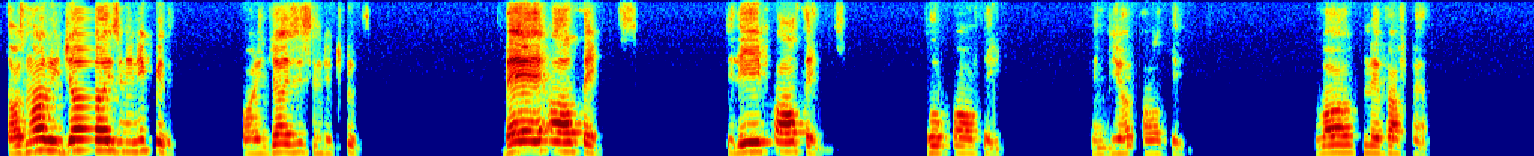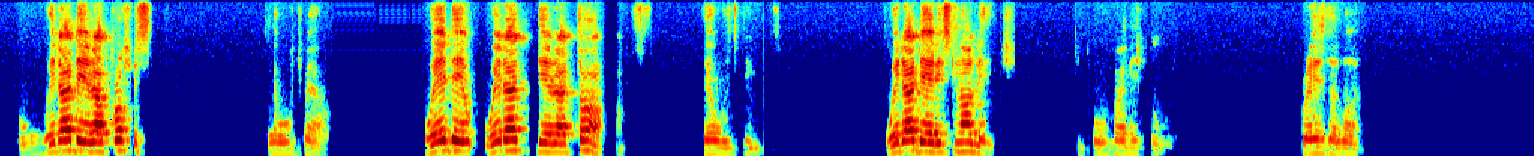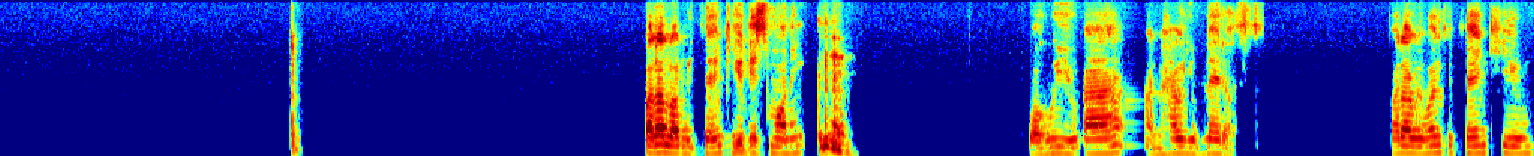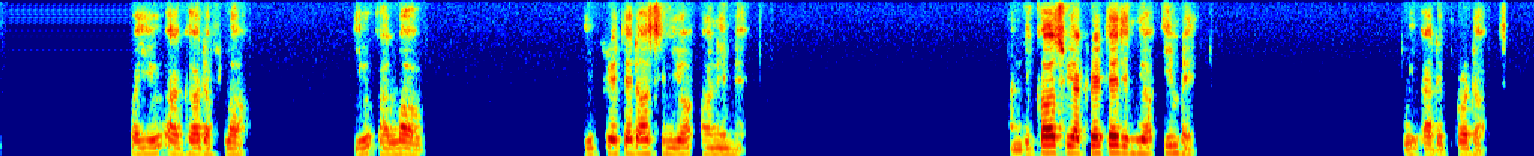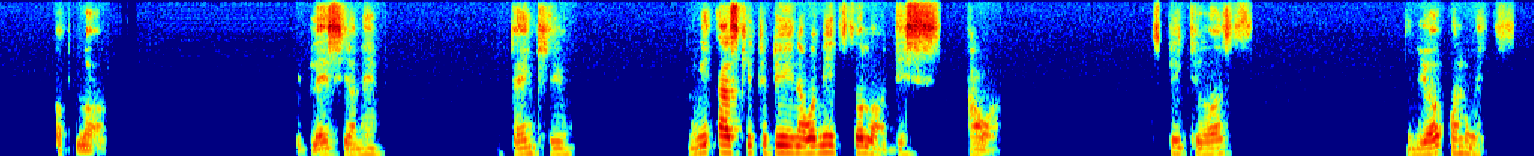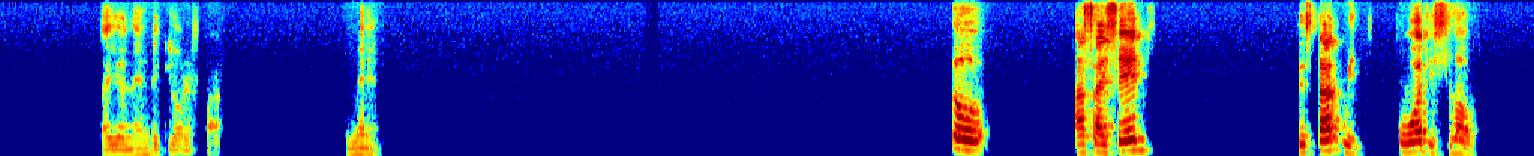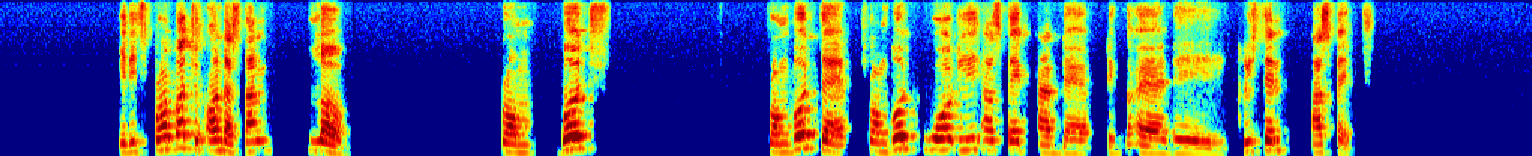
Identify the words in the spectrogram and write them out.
Does not rejoice in iniquity, but rejoices in the truth. Bear all things believe all things, hope all things, endure all things. Love never fails. Whether there are prophecies, they will fail. Whether, whether there are tongues, they will cease. Whether there is knowledge, it will vanish away. Praise the Lord. Father, Lord, we thank you this morning for who you are and how you've led us. Father, we want to thank you for you are God of love. You are love. You created us in your own image. And because we are created in your image, we are the product of love. We bless your name. Thank you. We ask you to be in our midst, O Lord, this hour. Speak to us in your own ways, that your name be glorified. Amen. So, as I said, to start with, what is love? It is proper to understand love from both from both the from both worldly aspect and the the, uh, the Christian aspect.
